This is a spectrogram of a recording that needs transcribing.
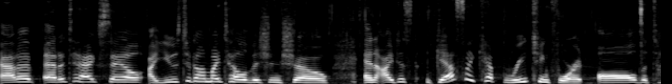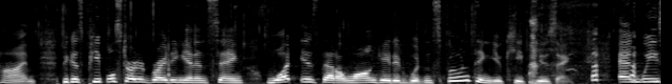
at a, at a tag sale. I used it on my television show, and I just guess I kept reaching for it all the time because people started writing in and saying, What is that elongated wooden spoon thing you keep using? and we,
